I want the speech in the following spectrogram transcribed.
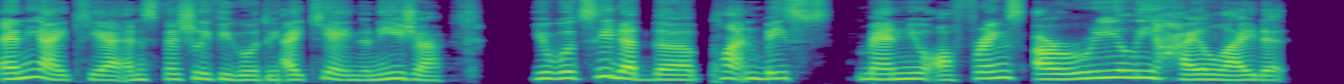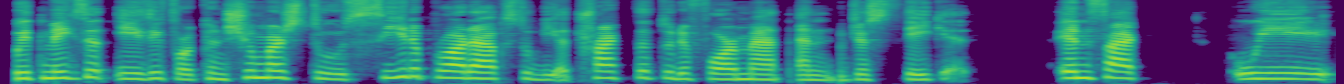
any ikea and especially if you go to ikea indonesia you would see that the plant-based menu offerings are really highlighted it makes it easy for consumers to see the products to be attracted to the format and just take it. In fact we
